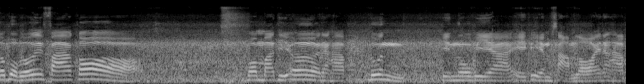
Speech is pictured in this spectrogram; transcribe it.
ระบบรถไฟฟ้าก็ Bombardier นะครับ รุ่น Innovia APM 300 นะครับ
